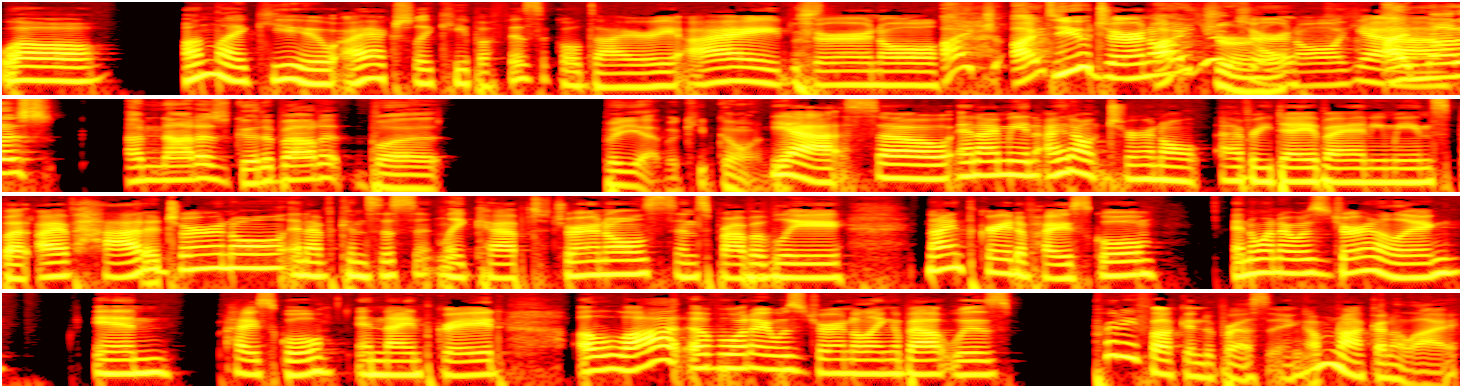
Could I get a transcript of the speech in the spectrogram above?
Well, unlike you, I actually keep a physical diary. I journal. i i Do journal? I You journal. Yeah. i'm not as i'm not as good about it but but yeah but keep going Yeah. So, and I mean, I don't journal every day by any means, but I've had a journal and I've consistently kept journals since probably ninth grade of high school. And when I was journaling in high school in ninth grade, a lot of what I was journaling about was pretty fucking depressing. I'm not to lie.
